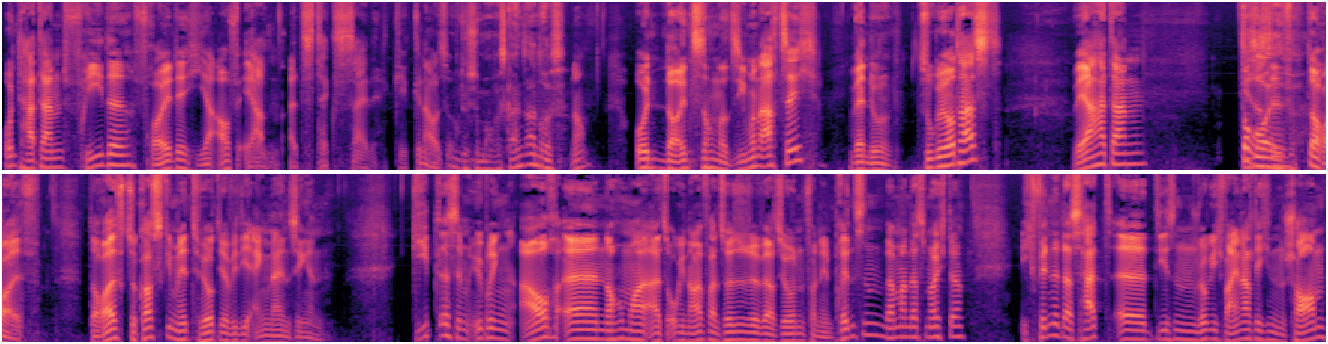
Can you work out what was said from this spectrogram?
und hat dann Friede, Freude hier auf Erden als Textzeile. Geht genauso. Das ist immer was ganz anderes. Und 1987, wenn du zugehört hast, wer hat dann Der Rolf. Der Rolf. Der Rolf Zukowski mit Hört ihr, wie die Englein singen. gibt es im Übrigen auch äh, nochmal als original französische Version von den Prinzen, wenn man das möchte. Ich finde, das hat äh, diesen wirklich weihnachtlichen Charme,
